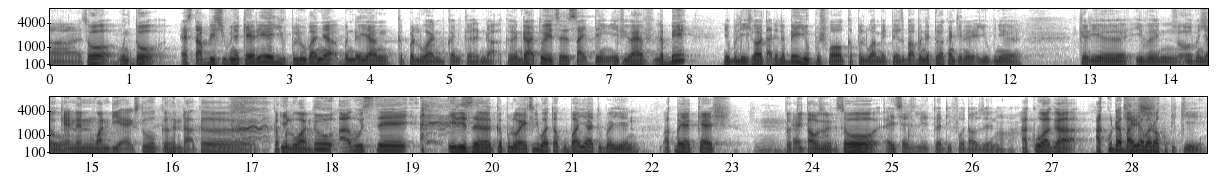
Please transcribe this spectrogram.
Uh, so untuk establish you punya career you perlu banyak benda yang keperluan bukan kehendak kehendak tu is a side thing if you have lebih you beli kalau tak ada lebih you push for keperluan better sebab benda tu akan generate you punya career even So, even so jauh Canon 1DX tu kehendak ke keperluan? Itu I would say it is a keperluan. Actually waktu aku bayar tu Brian, aku bayar cash. 30,000. So it's actually 24,000. Aku agak aku dah bayar baru aku fikir.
